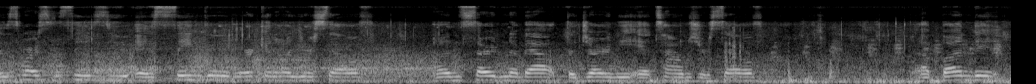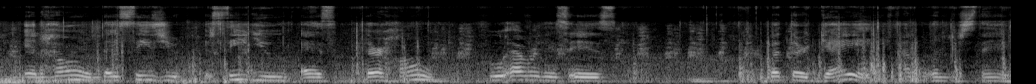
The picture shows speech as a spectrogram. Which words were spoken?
This person sees you as single, working on yourself, uncertain about the journey at times yourself, abundant and home. They sees you see you as their home, whoever this is. But they're gay. I don't understand.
